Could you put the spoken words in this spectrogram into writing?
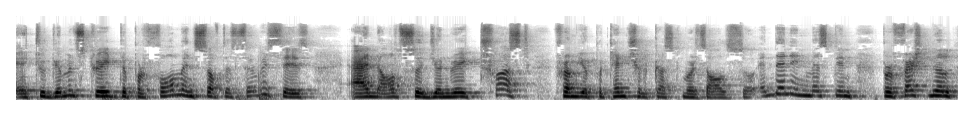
uh, to demonstrate the performance of the services and also generate trust from your potential customers also. And then invest in professional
